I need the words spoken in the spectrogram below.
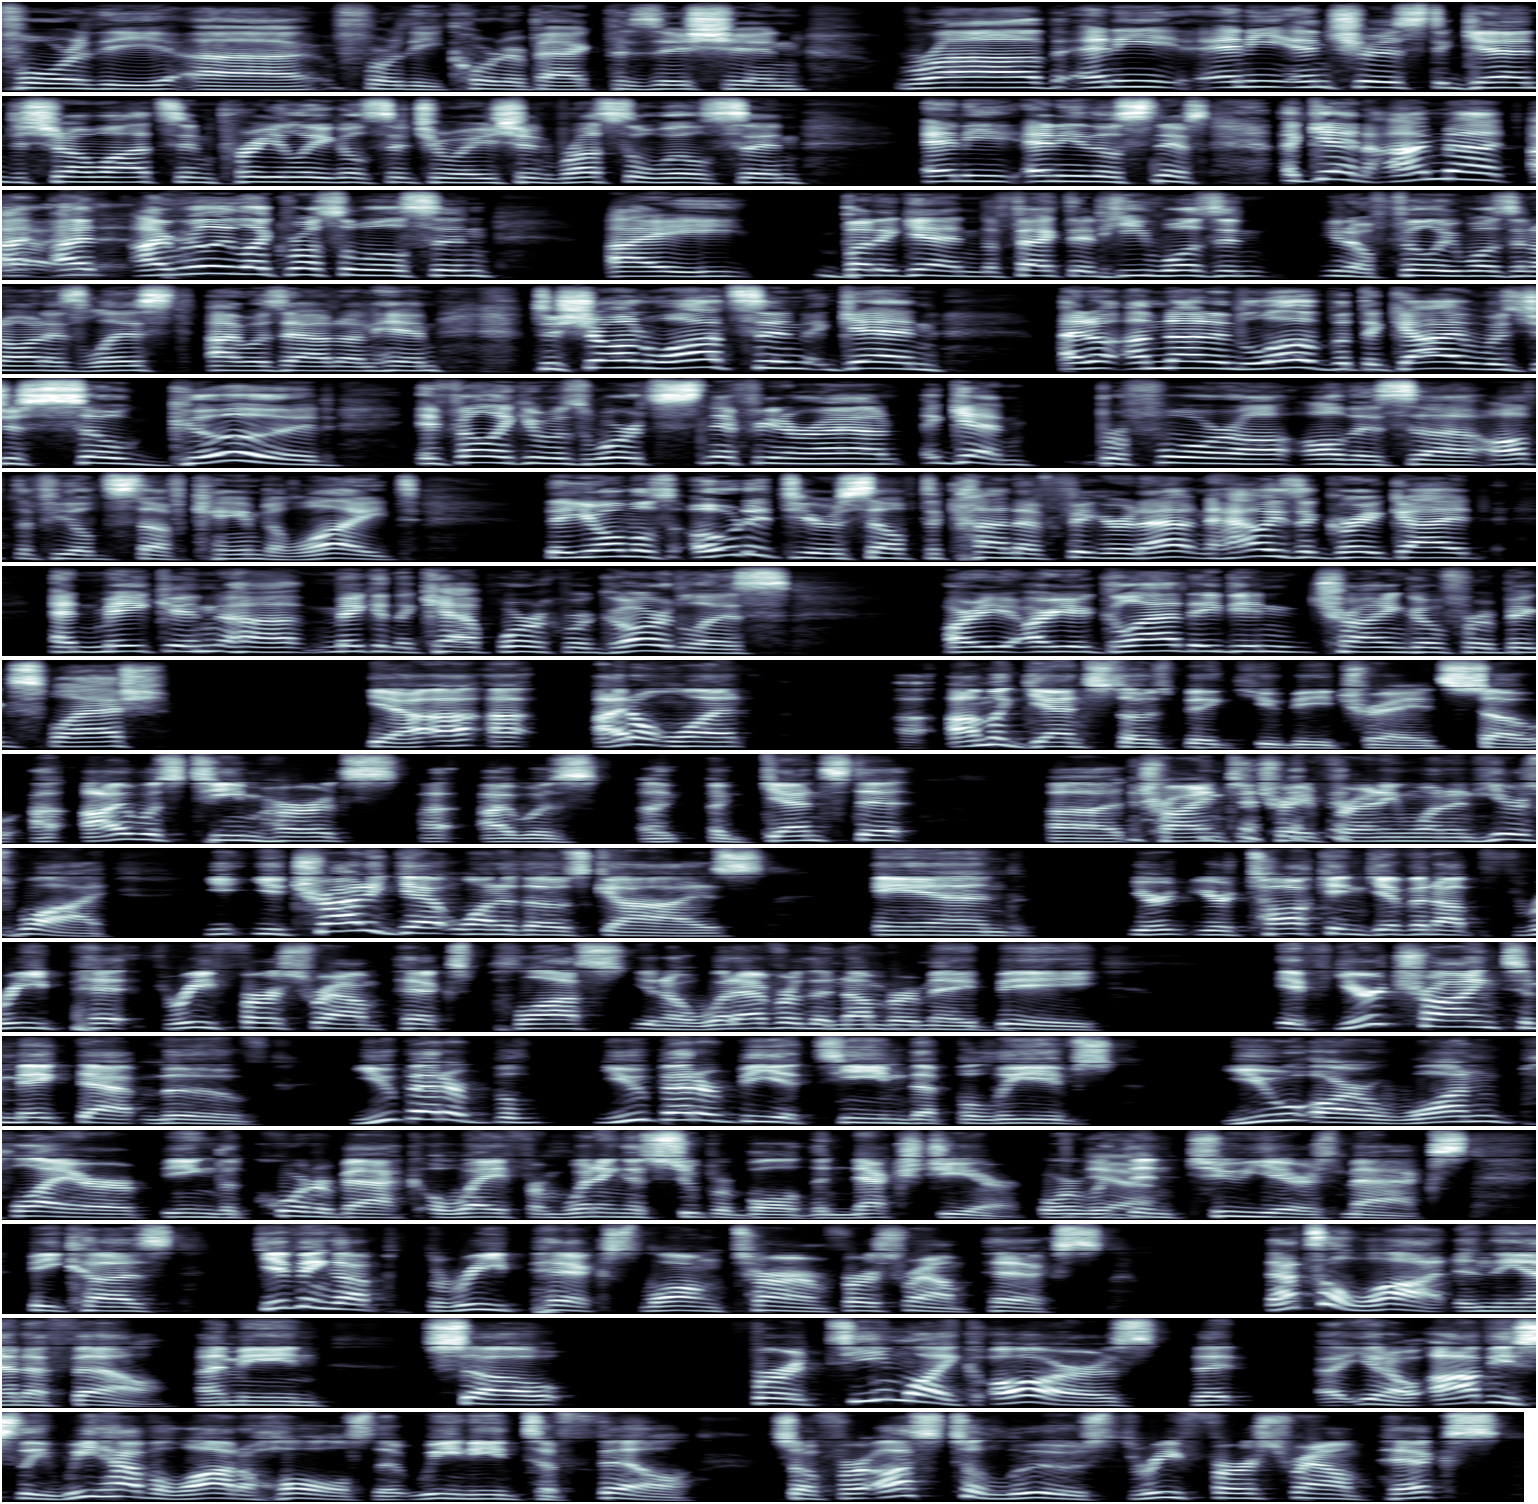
for the uh, for the quarterback position. Rob, any any interest again? Deshaun Watson pre-legal situation. Russell Wilson. Any any of those sniffs? Again, I'm not. I I, I really like Russell Wilson. I but again, the fact that he wasn't, you know, Philly wasn't on his list, I was out on him. Deshaun Watson, again, I don't, I'm not in love, but the guy was just so good. It felt like it was worth sniffing around again before uh, all this uh, off the field stuff came to light that you almost owed it to yourself to kind of figure it out. And Howie's a great guy and making uh, making the cap work regardless. Are you are you glad they didn't try and go for a big splash? Yeah, I, I, I don't want. I'm against those big QB trades. So I, I was Team Hurts. I, I was a, against it, uh, trying to trade for anyone. And here's why: you, you try to get one of those guys, and you're you're talking giving up three pit three first round picks plus you know whatever the number may be. If you're trying to make that move, you better be, you better be a team that believes you are one player being the quarterback away from winning a Super Bowl the next year or within yeah. two years max. Because giving up three picks long term, first round picks, that's a lot in the NFL. I mean, so for a team like ours, that, uh, you know, obviously we have a lot of holes that we need to fill. So for us to lose three first round picks,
